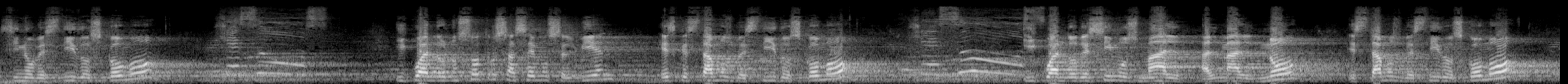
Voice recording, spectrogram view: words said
sino vestidos como Jesús. y cuando nosotros hacemos el bien es que estamos vestidos como Jesús. Y cuando decimos mal al mal no, estamos vestidos como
